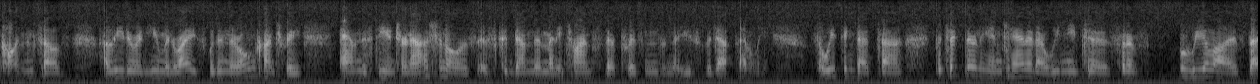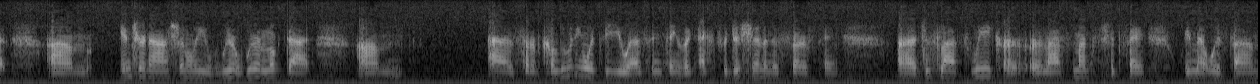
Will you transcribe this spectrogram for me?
calling themselves a leader in human rights within their own country. Amnesty International has, has condemned them many times for their prisons and their use of the death penalty. So we think that, uh, particularly in Canada, we need to sort of realize that um, internationally we're, we're looked at um, as sort of colluding with the U.S. in things like extradition and this sort of thing. Uh, just last week, or, or last month, I should say, we met with um,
